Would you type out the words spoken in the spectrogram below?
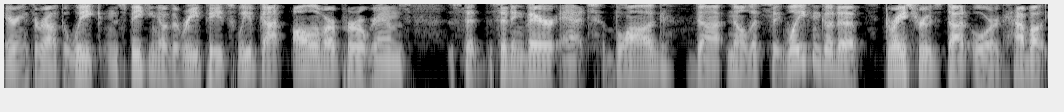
airing throughout the week. And speaking of the repeats, we've got all of our programs sit, sitting there at blog dot, no, let's see. Well, you can go to graceroots.org. How about,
